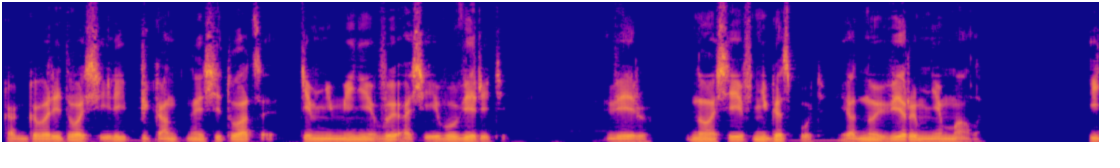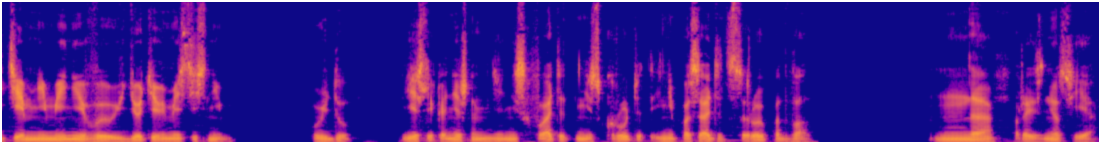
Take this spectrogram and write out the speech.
Как говорит Василий, пикантная ситуация. Тем не менее, вы Асееву верите. Верю. Но Асеев не Господь, и одной веры мне мало. И тем не менее вы уйдете вместе с ним. Уйду. Если, конечно, меня не схватят, не скрутят и не посадят в сырой подвал. «Да», — произнес я.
